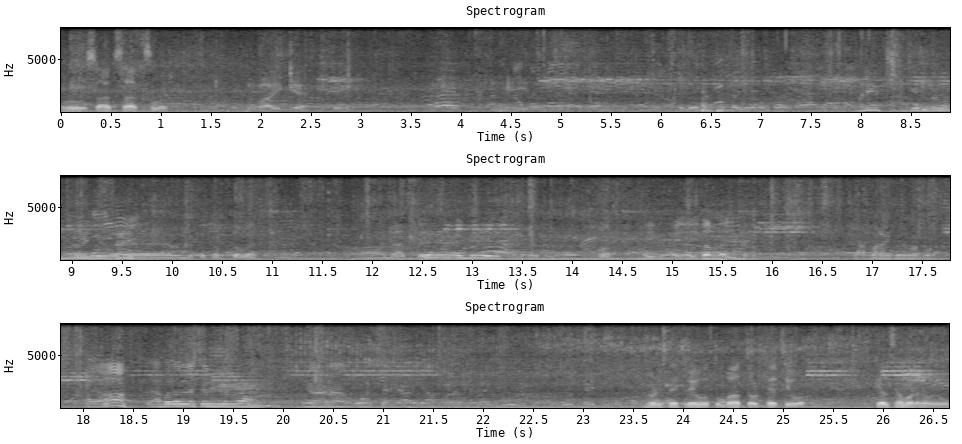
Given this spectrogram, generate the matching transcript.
ಹ್ಞೂ ಸಾಕು ಸಾಕು ಸುಮಾರು. ಮತ್ತೆ ಇದಲ್ಲ ಇದು ನೋಡಿ ಸ್ನೇಹಿತರೆ, ಇವು ತುಂಬ ದೊಡ್ಡ ಎತ್ತಿವು ಕೆಲಸ ಮಾಡೋದು ಇವು.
